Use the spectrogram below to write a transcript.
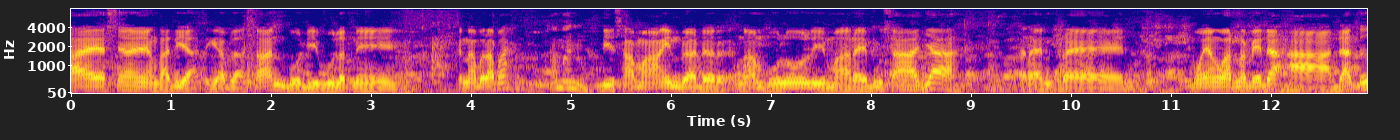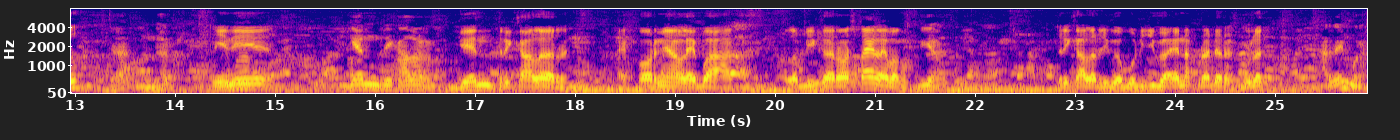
size nya yang tadi ya 13an body bulat nih. Kena berapa? Sama disamain brother. 65.000 saja. Keren-keren mau yang warna beda? Ada tuh. Ya, benar. ini Gen recolor. gen tricolor. Ekornya lebar. Lebih ke rose style ya bang? Dia. tricolor juga body juga enak brother. Bulat Harganya murah.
